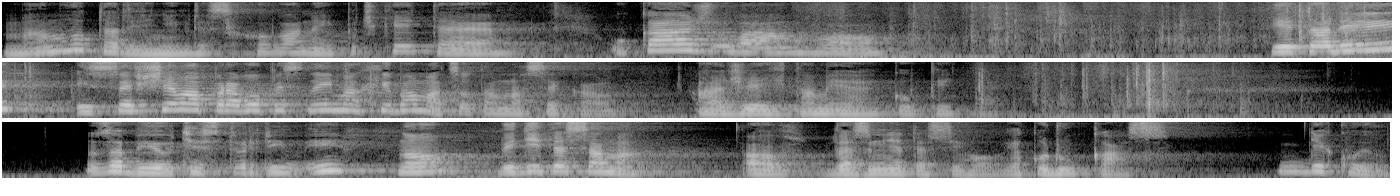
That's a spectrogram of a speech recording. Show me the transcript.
Mám ho tady někde schovaný, počkejte, ukážu vám ho. Je tady i se všema pravopisnýma chybama, co tam nasekal. A že jich tam je, koukejte. Zabiju tě s tvrdým i? No, vidíte sama. A vezměte si ho jako důkaz. Děkuju.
